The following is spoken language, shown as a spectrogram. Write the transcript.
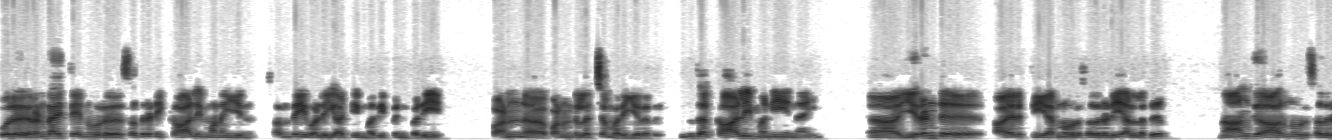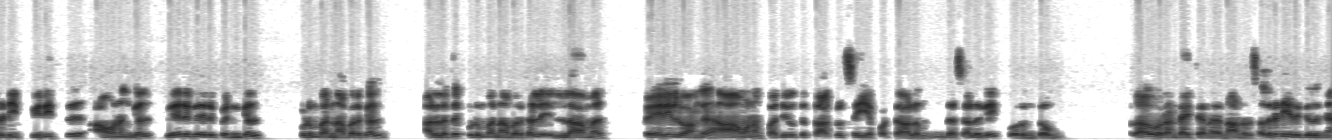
ஒரு ரெண்டாயிரத்தி ஐநூறு சதுரடி காலி மனையின் சந்தை வழிகாட்டி மதிப்பின்படி பன் பன்னெண்டு லட்சம் வருகிறது. இந்த காளி மணியினை இரண்டு ஆயிரத்தி இரநூறு சதுரடி அல்லது நான்கு அறுநூறு சதுரடி பிரித்து ஆவணங்கள் வேறு வேறு பெண்கள் குடும்ப நபர்கள் அல்லது குடும்ப நபர்கள் இல்லாமல் பெயரில் வாங்க ஆவணம் பதிவுக்கு தாக்கல் செய்யப்பட்டாலும் இந்த சலுகை பொருந்தும். அதாவது ஒரு ரெண்டாயிரத்தி நானூறு சதுரடி இருக்குதுங்க.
